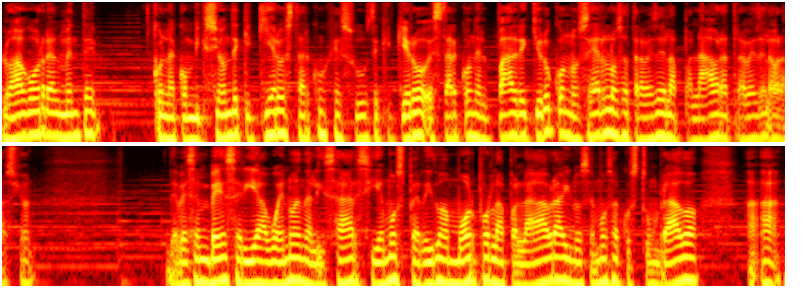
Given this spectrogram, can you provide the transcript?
¿Lo hago realmente con la convicción de que quiero estar con Jesús, de que quiero estar con el Padre, quiero conocerlos a través de la palabra, a través de la oración? De vez en vez sería bueno analizar si hemos perdido amor por la palabra y nos hemos acostumbrado a,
